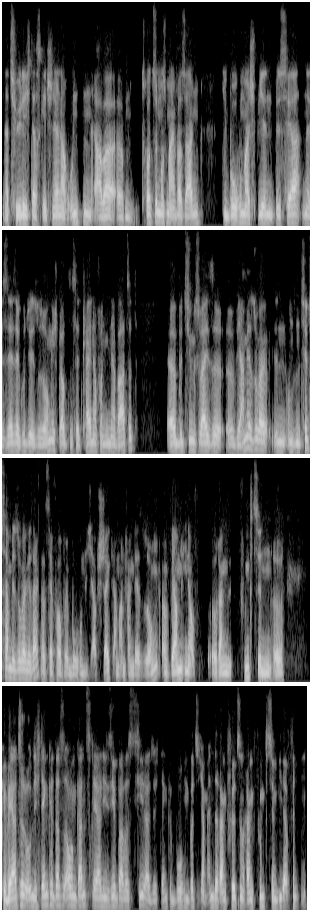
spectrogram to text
natürlich, das geht schnell nach unten, aber ähm, trotzdem muss man einfach sagen, die Bochumer spielen bisher eine sehr, sehr gute Saison. Ich glaube, das hätte keiner von ihnen erwartet. Äh, beziehungsweise, äh, wir haben ja sogar in unseren Tipps haben wir sogar gesagt, dass der VfL Bochum nicht absteigt am Anfang der Saison. Äh, wir haben ihn auf Rang 15 äh, gewertet. Und ich denke, das ist auch ein ganz realisierbares Ziel. Also ich denke, Bochum wird sich am Ende Rang 14, Rang 15 wiederfinden.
